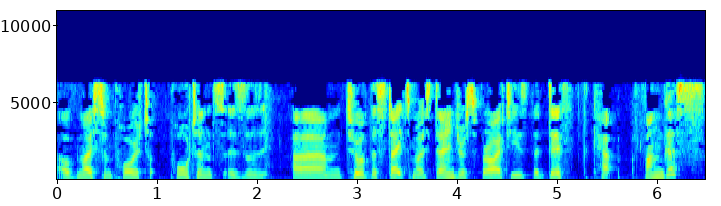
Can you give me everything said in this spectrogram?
Of most import- importance is um, two of the state's most dangerous varieties: the death cap fungus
